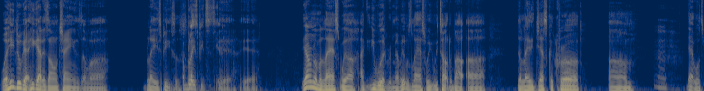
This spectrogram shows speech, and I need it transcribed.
Well, he do got he got his own chains of uh Blaze pizzas. A Blaze Pizzas, yeah. Yeah, yeah. Y'all remember last? Well, I, you would remember. It was last week. We talked about uh the lady Jessica Krug. Um, that was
